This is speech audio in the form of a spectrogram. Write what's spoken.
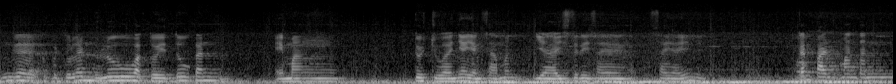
Enggak, kebetulan dulu waktu itu kan emang tujuannya yang sama ya istri saya saya ini. Kan pan- mantan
